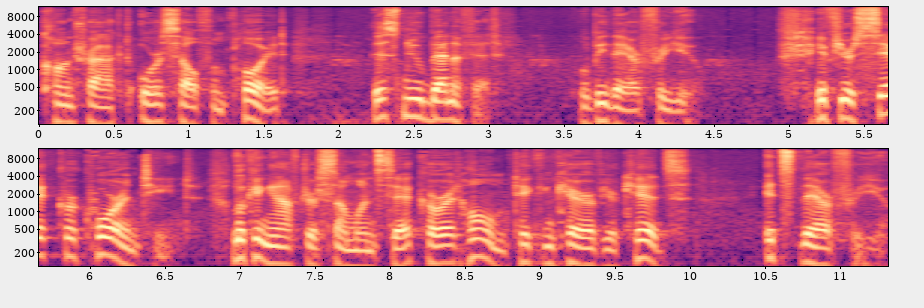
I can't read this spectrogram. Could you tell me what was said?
contract, or self-employed, this new benefit will be there for you. If you're sick or quarantined, looking after someone sick, or at home taking care of your kids, it's there for you.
